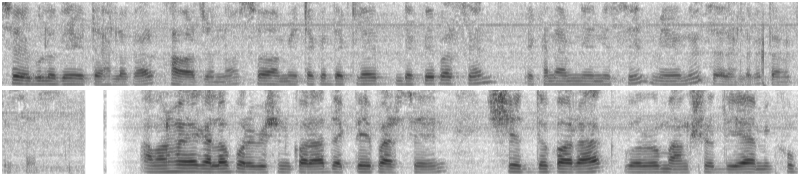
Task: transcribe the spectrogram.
সো এগুলো দিয়ে এটা এলাকার খাওয়ার জন্য। সো আমি এটাকে দেখলে দেখতে পারছেন। এখানে আমি নিয়ে নিছি মেয়নিস আর এলাকার টমেটো সস আমার হয়ে গেল পরিবেশন করা, দেখতেই পারছেন, সেদ্ধ করা গরুর মাংস দিয়ে আমি খুব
